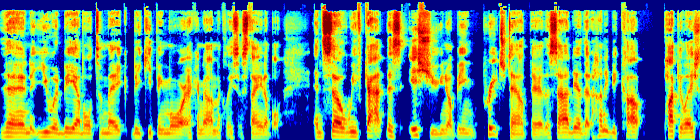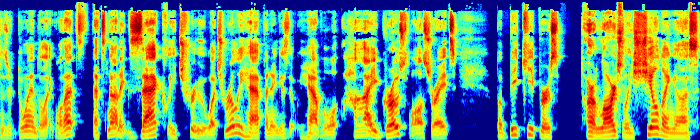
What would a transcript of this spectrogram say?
then you would be able to make beekeeping more economically sustainable. And so we've got this issue, you know, being preached out there, this idea that honeybee co- populations are dwindling. Well, that's that's not exactly true. What's really happening is that we have high gross loss rates, but beekeepers are largely shielding us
